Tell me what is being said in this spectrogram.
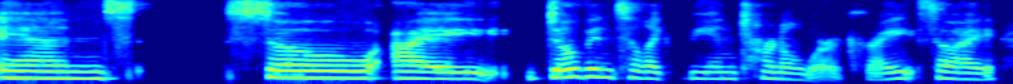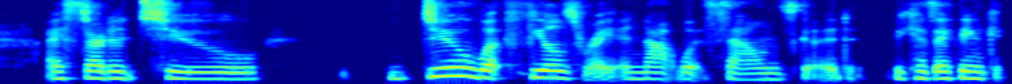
And so I dove into like the internal work, right? So I I started to do what feels right and not what sounds good because I think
